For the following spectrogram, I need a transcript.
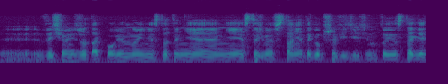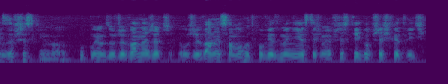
yy, wysiąść, że tak powiem. No i niestety nie, nie jesteśmy w stanie tego przewidzieć. No to jest tak jak ze wszystkim. No, kupując używane rzeczy, używany samochód, powiedzmy, nie jesteśmy wszystkiego prześwietlić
